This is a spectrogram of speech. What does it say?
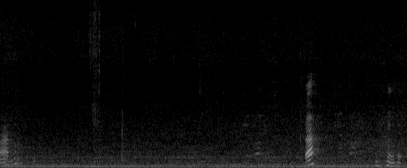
lá. Tá?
